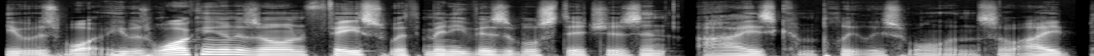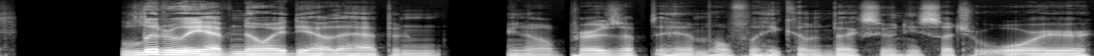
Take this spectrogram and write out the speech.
He was wa- he was walking on his own, face with many visible stitches and eyes completely swollen. So I literally have no idea how that happened. You know, prayers up to him. Hopefully he comes back soon. He's such a warrior,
